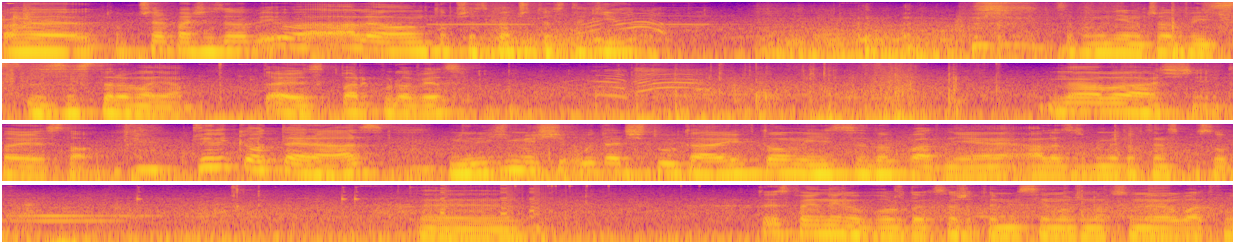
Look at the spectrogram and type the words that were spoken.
Trochę tu przerwa się zrobiła, ale on to przeskoczy, to jest taki... Zapomniałem, trzeba wyjść ze sterowania. To jest parkurowiec. No właśnie, to jest to. Tylko teraz mieliśmy się udać tutaj, w to miejsce dokładnie, ale zrobimy to w ten sposób. Eee, To jest fajnego w Watch że te misje można w sumie łatwo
